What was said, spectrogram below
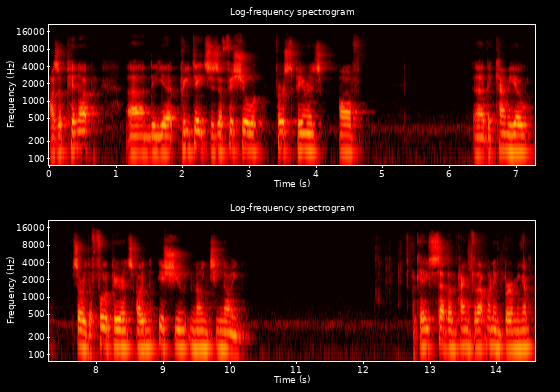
as a pin-up. And the uh, predates his official first appearance of uh, the cameo, sorry, the full appearance on issue 99. Okay, £7 for that one in Birmingham,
